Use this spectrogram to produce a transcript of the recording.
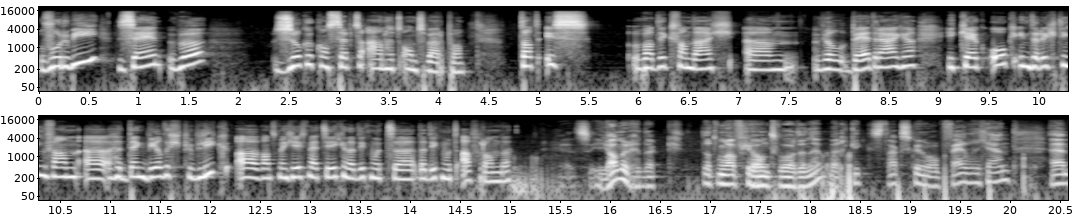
Voor wie zijn we zulke concepten aan het ontwerpen? Dat is wat ik vandaag um, wil bijdragen. Ik kijk ook in de richting van uh, het denkbeeldig publiek, uh, want men geeft mij teken dat ik moet, uh, dat ik moet afronden. Het is jammer dat dat moet afgerond worden. Hè? Maar straks kunnen we op verder gaan. Um,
